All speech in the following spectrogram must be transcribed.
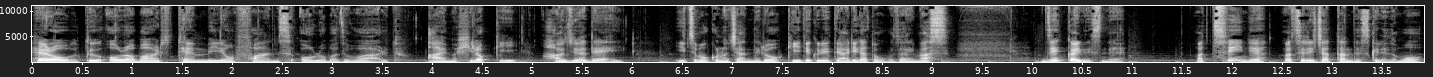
Hello to all about 10 million fans all over the world. I'm Hiroki. How's your day? いつもこのチャンネルを聞いてくれてありがとうございます。前回ですね、まあ、ついね、忘れちゃったんですけれども、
